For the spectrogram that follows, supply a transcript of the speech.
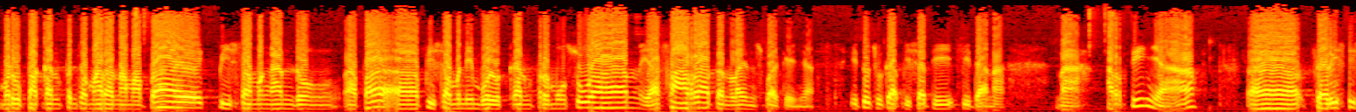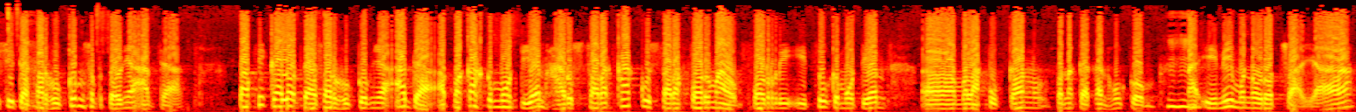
merupakan pencemaran nama baik, bisa mengandung apa, uh, bisa menimbulkan permusuhan, ya sara dan lain sebagainya. Itu juga bisa dipidana. Nah, artinya uh, dari sisi dasar hukum sebetulnya ada. Tapi kalau dasar hukumnya ada, apakah kemudian harus secara kaku, secara formal Polri itu kemudian uh, melakukan penegakan hukum. Mm-hmm. Nah ini menurut saya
